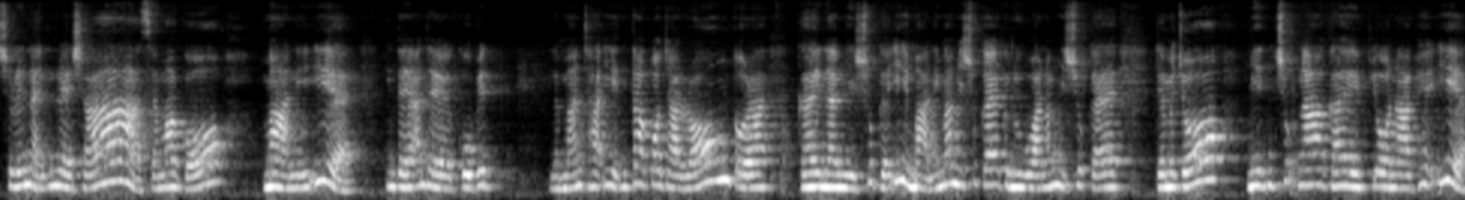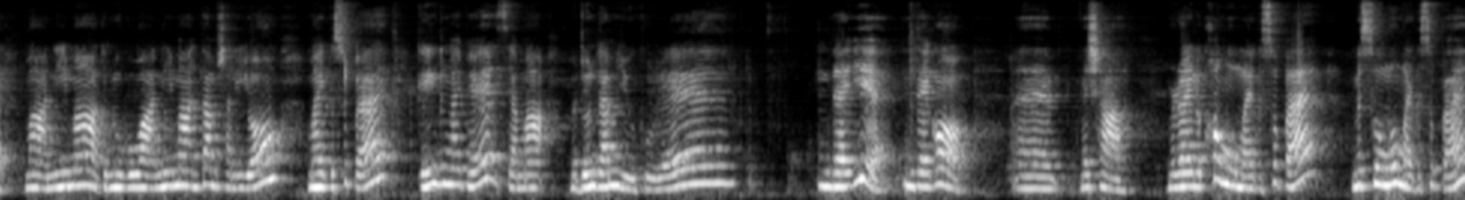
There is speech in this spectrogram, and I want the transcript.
ရှလင်းနိုင်နေရှာဆီယမကောမာနီဤရဲ့အန်တဲ့အန်တဲ့ကိုဗစ် လမန်ထာဤအတာကောကြရောင်းတော်ရာဂိုင်နမ်မြေရှုကဲဤမာနီမမြေရှုကဲကနူဝါနမ်မြေရှုကဲဒေမကျော်မြေရှုနာဂိုင်ပြောနာဖဲဤမာနီမကနူကဝါနီမအတမ်ရှာနီယောမိုက်ကစုပဲဂိမ်းငိုင်ဖဲဆ iam မဒွန်းဒမ်ယူခုရဲတဲ့ဤတဲ့ကောအဲမရှာမရိုင်လခေါမုံမိုက်ကစုပဲ မဆုံမုံမိုင်ကစုပိုင်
